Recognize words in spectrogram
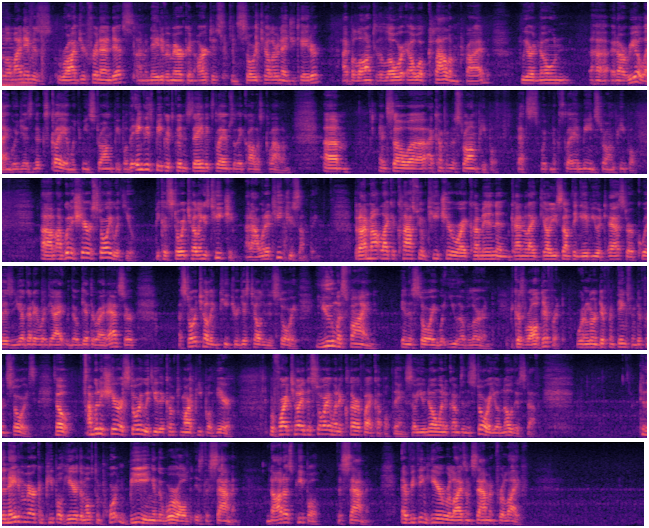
Hello, my name is Roger Fernandes. I'm a Native American artist and storyteller and educator. I belong to the lower Elwha Klallam tribe. We are known uh, in our real language as Nixclaim, which means strong people. The English speakers couldn't say Nixclaim, so they call us Klallam. Um, and so uh, I come from the strong people. That's what Nixclaim means, strong people. Um, I'm going to share a story with you because storytelling is teaching, and I want to teach you something. But I'm not like a classroom teacher where I come in and kind of like tell you something, give you a test or a quiz, and you got to get the right answer. A storytelling teacher just tells you the story. You must find in the story what you have learned because we're all different. We're going to learn different things from different stories. So I'm going to share a story with you that comes from our people here. Before I tell you the story, I want to clarify a couple things so you know when it comes in the story, you'll know this stuff. To the Native American people here, the most important being in the world is the salmon. Not us people, the salmon. Everything here relies on salmon for life.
